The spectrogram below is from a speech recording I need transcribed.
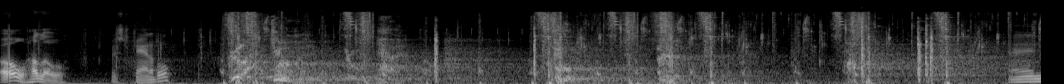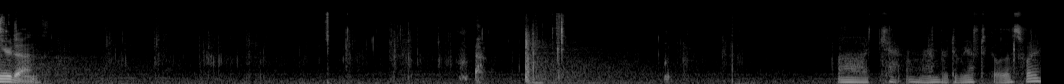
Oh, hello, Mr. Cannibal. And you're done. Uh, I can't remember. Do we have to go this way?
